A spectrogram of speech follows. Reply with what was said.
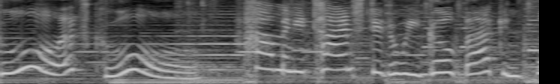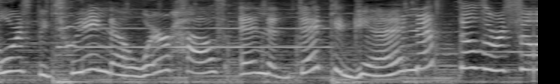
cool. That's cool. How many times did we go back and forth between the warehouse and the deck again? Those were so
